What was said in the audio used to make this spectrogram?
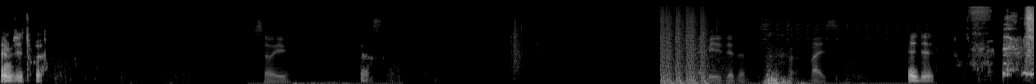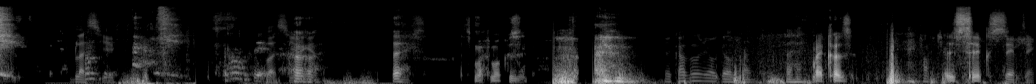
MZ tour. So you. Yes. Maybe he didn't. nice. He did. Bless you. Bless you again. Thanks. That's my, my cousin. Your cousin or your girlfriend? My cousin. I'm. He's six. Same thing.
